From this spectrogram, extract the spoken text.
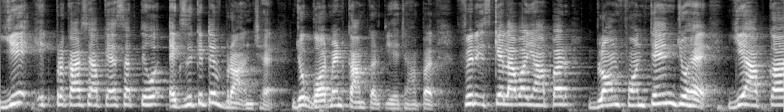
ये एक प्रकार से आप कह सकते हो एग्जीक्यूटिव ब्रांच है, जो गवर्नमेंट काम करती है जहाँ पर। फिर इसके अलावा यहाँ पर ब्लॉम फॉन्टेन जो है, ये आपका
